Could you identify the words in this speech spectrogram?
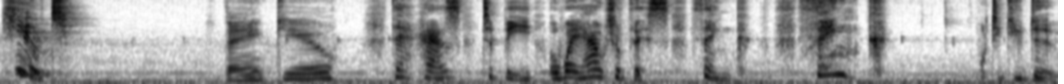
Cute. Thank you. There has to be a way out of this. Think. Think! What did you do?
